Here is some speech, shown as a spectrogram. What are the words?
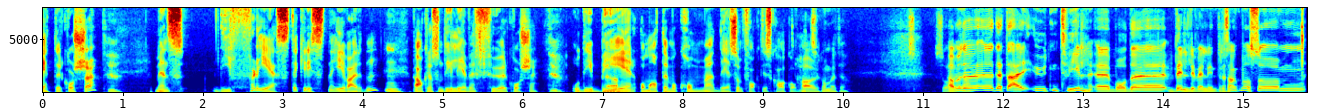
etter korset, mens de fleste kristne i verden Mm. Det er akkurat som de lever før korset. Og de ber om at det må komme det som faktisk har kommet. Har kommet, ja. Så, Ja, men du, Dette er uten tvil eh, både veldig veldig interessant, men også mm,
